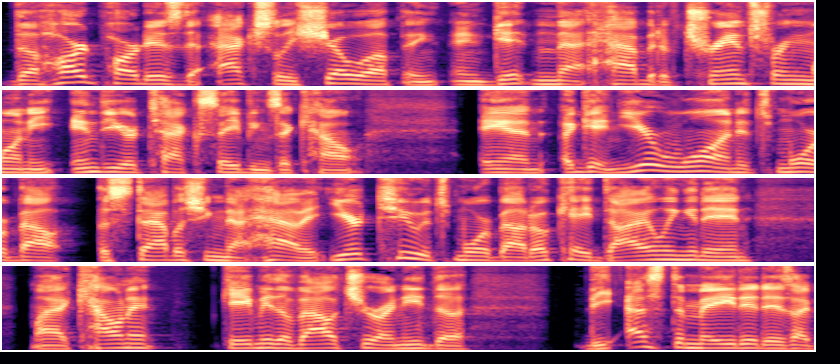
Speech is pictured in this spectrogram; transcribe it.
The hard part is to actually show up and, and get in that habit of transferring money into your tax savings account. And again, year one, it's more about establishing that habit. Year two, it's more about, okay, dialing it in. My accountant gave me the voucher. I need to the estimated is I,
